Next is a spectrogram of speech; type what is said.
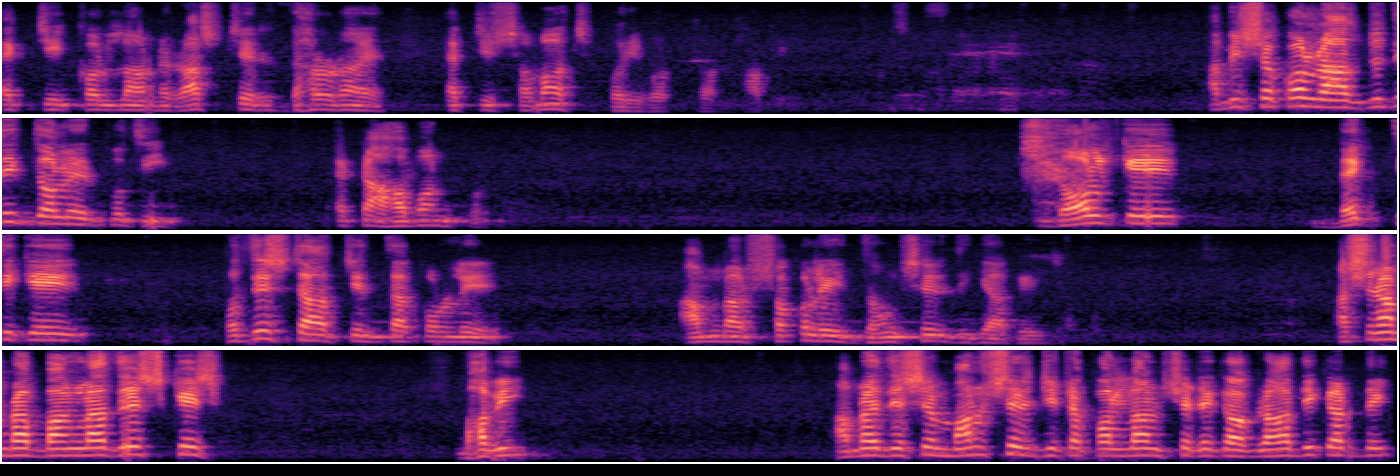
একটি কল্যাণ রাষ্ট্রের ধারণায় একটি সমাজ পরিবর্তন হবে। আমি সকল রাজনৈতিক দলের প্রতি একটা আহ্বান করব। দলকে, ব্যক্তিকে প্রতিষ্ঠার চিন্তা করলে আমরা সকলেই ধ্বংসের দিকে আগেই যাব। আসলে আমরা বাংলাদেশকে ভাবি। আমরা দেশের মানুষের যেটা কল্যাণ, সেটাকে অগ্রাধিকার দিই।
